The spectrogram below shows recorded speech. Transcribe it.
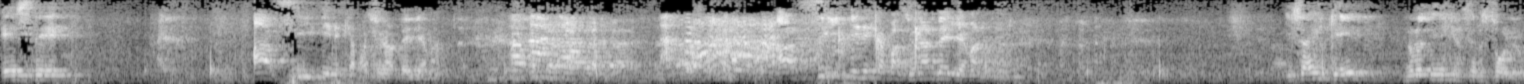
Este, así tienes que apasionarte del diamante. Tienes que apasionarte del diamante. Y sabes qué? No lo tienes que hacer solo.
